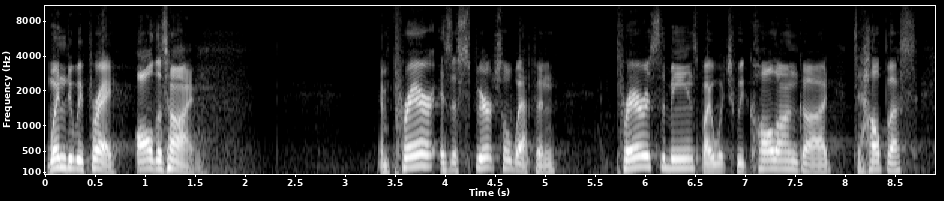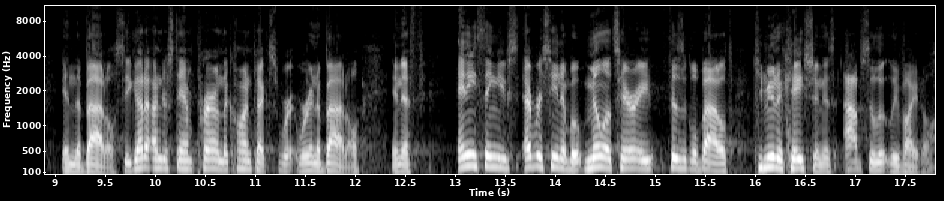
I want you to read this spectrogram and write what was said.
when do we pray? All the time. And prayer is a spiritual weapon. Prayer is the means by which we call on God to help us in the battle. So you got to understand prayer in the context we're, we're in a battle. And if anything you've ever seen about military physical battles, communication is absolutely vital.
